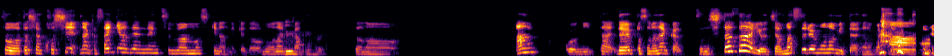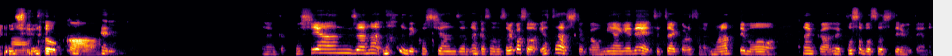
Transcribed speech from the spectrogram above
そう、私は腰、なんか最近は全然つぶあんも好きなんだけど、もうなんか、うんその、あんこに対でやっぱそのなんかその舌触りを邪魔するものみたいなのがあ そうか。なんかこしあんじゃななんでこしあんじゃなんかそのそれこそ八つ橋とかお土産でちっちゃい頃そのもらってもなんかねボソボソしてるみたいな。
